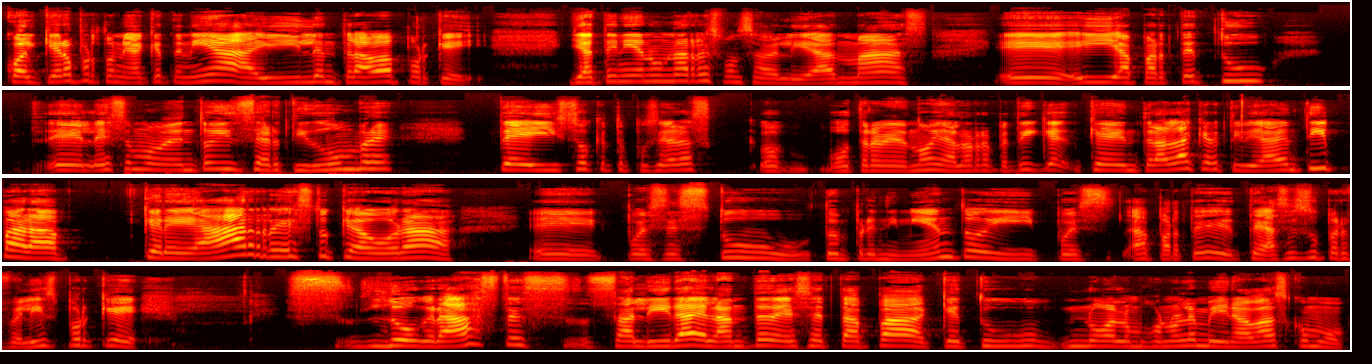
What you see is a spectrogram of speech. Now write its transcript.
cualquier oportunidad que tenía, ahí le entraba porque ya tenían una responsabilidad más. Eh, y aparte tú, ese momento de incertidumbre te hizo que te pusieras, otra vez, ¿no? Ya lo repetí, que, que entrara la creatividad en ti para crear esto que ahora eh, pues es tu, tu, emprendimiento y pues aparte te hace súper feliz porque lograste salir adelante de esa etapa que tú no a lo mejor no le mirabas como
